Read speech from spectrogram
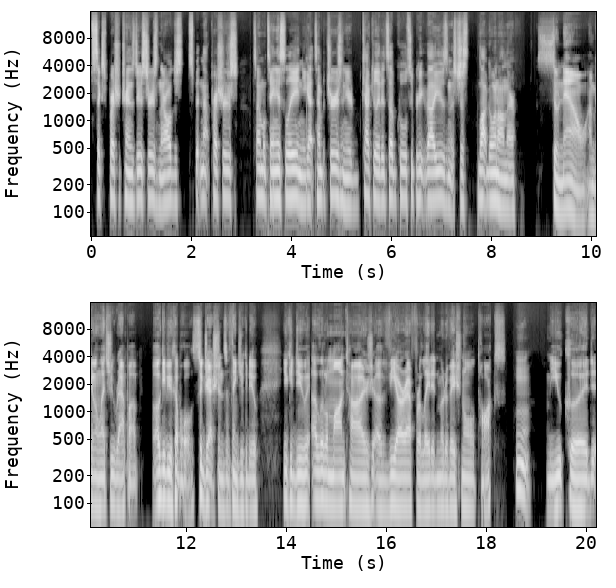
six pressure transducers and they're all just spitting out pressures simultaneously and you got temperatures and your calculated subcool superheat values and it's just a lot going on there. So now I'm going to let you wrap up I'll give you a couple suggestions of things you could do. You could do a little montage of VRF related motivational talks. Hmm. You could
